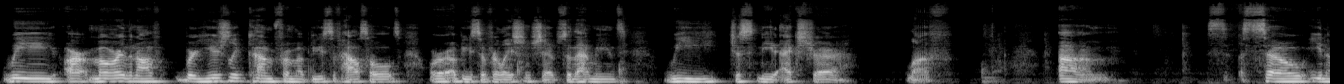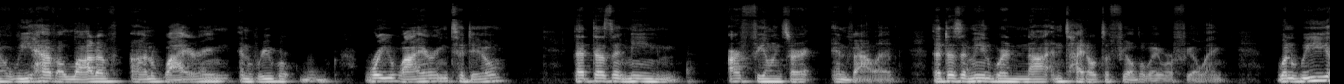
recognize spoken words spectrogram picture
We are more than off, we're usually come from abusive households or abusive relationships. So that means we just need extra love. Um, so you know we have a lot of unwiring and re- rewiring to do. That doesn't mean our feelings are invalid. That doesn't mean we're not entitled to feel the way we're feeling. When we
